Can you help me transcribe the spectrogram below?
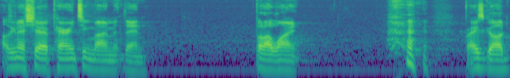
I was going to share a parenting moment then, but I won't. Praise God.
